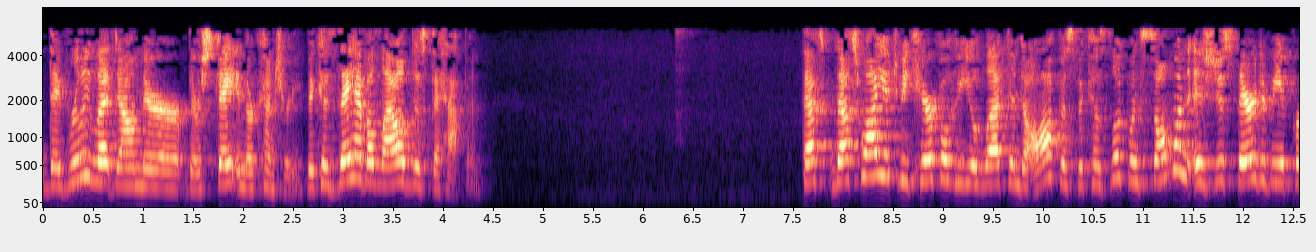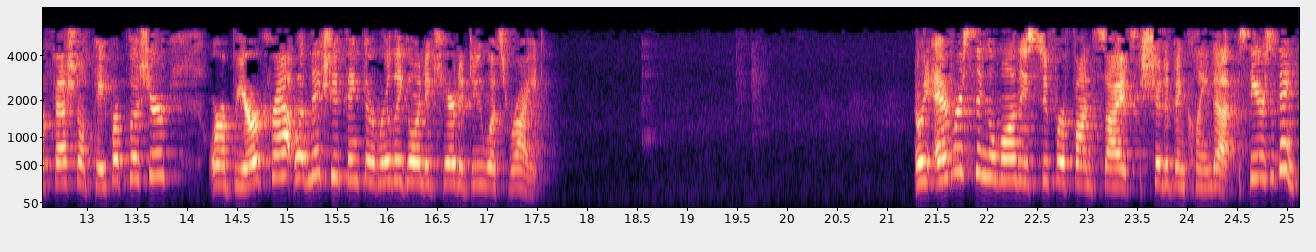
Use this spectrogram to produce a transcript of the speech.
they've really let down their, their state and their country because they have allowed this to happen. That's, that's why you have to be careful who you elect into office because look, when someone is just there to be a professional paper pusher or a bureaucrat, what makes you think they're really going to care to do what's right? I mean, every single one of these Superfund sites should have been cleaned up. See, here's the thing.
